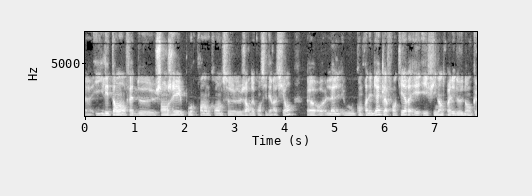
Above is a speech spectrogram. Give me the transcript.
euh, il est temps en fait de changer pour prendre en compte ce genre de considération, euh, vous comprenez bien que la frontière est, fine entre les deux. Donc,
